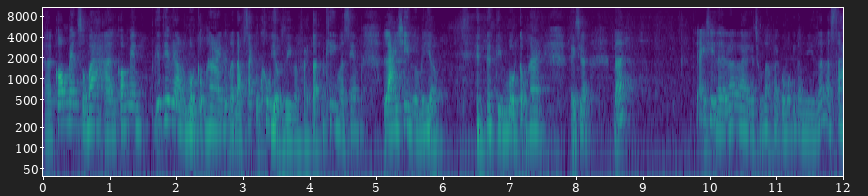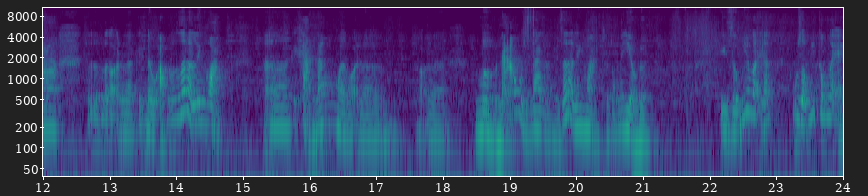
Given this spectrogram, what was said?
À, comment số 3 à, comment cái tiếp theo là một cộng hai tức là đọc sách cũng không hiểu gì và phải tận khi mà xem livestream rồi mới hiểu. Thì một cộng hai thấy chưa? Đấy. Thì anh chị thấy là, là chúng ta phải có một cái tầm nhìn rất là xa rất là gọi là cái đầu óc rất là linh hoạt. À, cái khả năng mà gọi là gọi là mở não của chúng ta là phải rất là linh hoạt chúng ta mới hiểu được. Thì giống như vậy đó cũng giống như công nghệ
